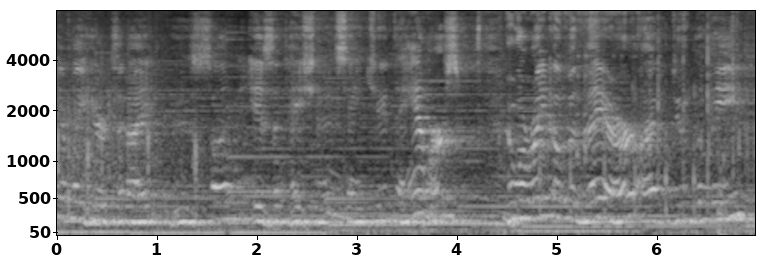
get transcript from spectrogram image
family here tonight whose son is a patient at St. Jude. The Hammers who are right over there, I do believe.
